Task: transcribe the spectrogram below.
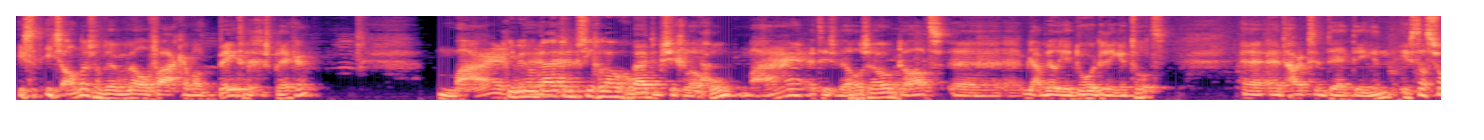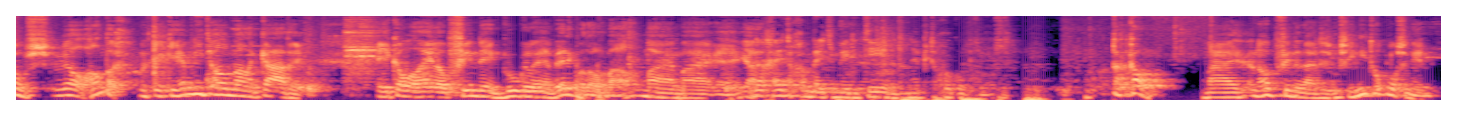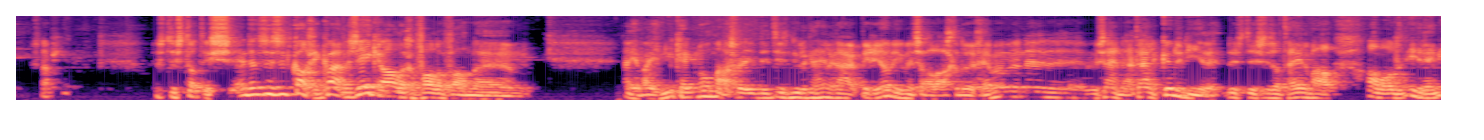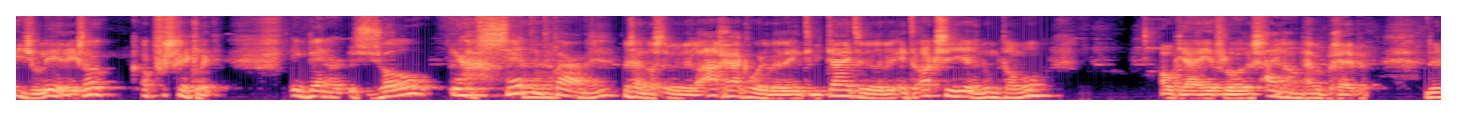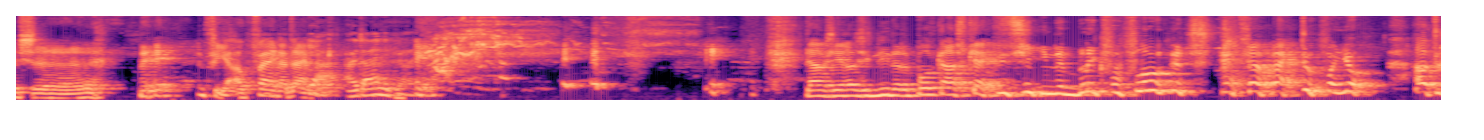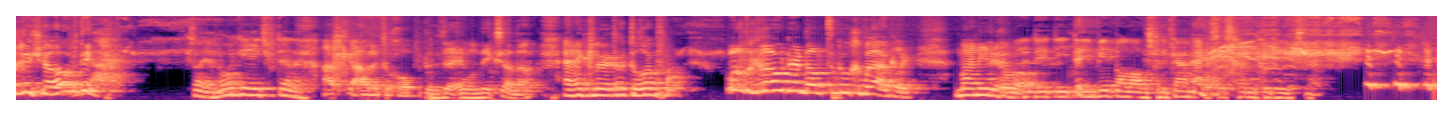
is het iets anders, want we hebben wel vaker wat betere gesprekken. Maar. Je bedoelt eh, buiten de psycholoog om. buiten de psycholoog om. Maar het is wel zo dat, eh, ja, wil je doordringen tot eh, het hart der dingen, is dat soms wel handig. Want kijk, je hebt niet allemaal een kader. En je kan wel een hele hoop vinden en googlen en weet ik wat allemaal. Maar, maar eh, ja, Dan ga je toch een beetje mediteren, dan heb je toch ook opgelost. dat kan. Maar een hoop vinden daar dus misschien niet de oplossing in. Snap je? Dus, dus dat is. En dat is, het kan geen kwaad. Zeker alle gevallen van. eh, nou ja, waar je nu kijkt, nogmaals, dit is natuurlijk een hele rare periode die we met z'n allen achter de rug hebben. We, eh, we zijn uiteindelijk kuddedieren. Dus, dus dat helemaal allemaal dat iedereen isoleren is ook, ook verschrikkelijk. Ik ben er zo ontzettend klaar mee. We zijn als we willen aangeraakt worden, we willen intimiteit, we willen interactie, en noem het allemaal op. Ook jij, Floris, heb ik begrepen. Dus eh vind je ook fijn uiteindelijk. Ja, uiteindelijk wel. ja. Dames en heren, als ik nu naar de podcast kijk, dan zie je een blik van Floris naar mij toe van, joh, houd toch eens je hoofd in. Ja. Ik zal je nog een keer iets vertellen. Ach, ik hou er toch op, er is helemaal niks aan dan. En hij kleurt ook toch ook wat roder dan te doen gebruikelijk. Maar in ieder geval. Die, die, die witbalans van de camera's is gewoon niet goed ingesneld.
